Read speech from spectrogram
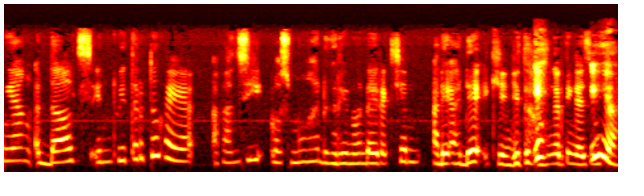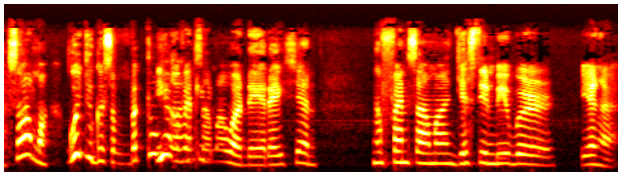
yang adults in Twitter tuh kayak apaan sih lo semua dengerin One Direction, adek-adek kayak gitu. Eh, Ngerti gak sih? Iya sama. Gue juga sempet tuh Iya kan, ngefans kayak- sama One Direction, ngefans sama Justin Bieber. Iya nggak?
